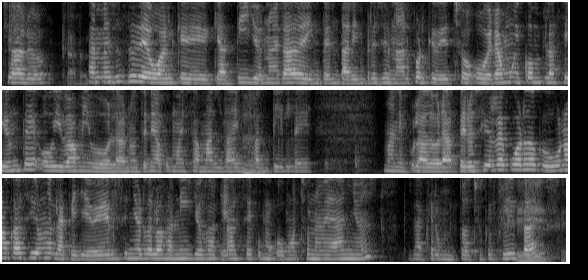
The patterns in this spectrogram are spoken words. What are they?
Claro. Claro. A mí me sucede igual que, que a ti, yo no era de intentar impresionar porque de hecho o era muy complaciente o iba a mi bola, no tenía como esa maldad infantil de manipuladora. Pero sí recuerdo que hubo una ocasión en la que llevé El Señor de los Anillos a clase como con 8 o 9 años, que sabes que era un tocho que flipas. Sí, sí.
